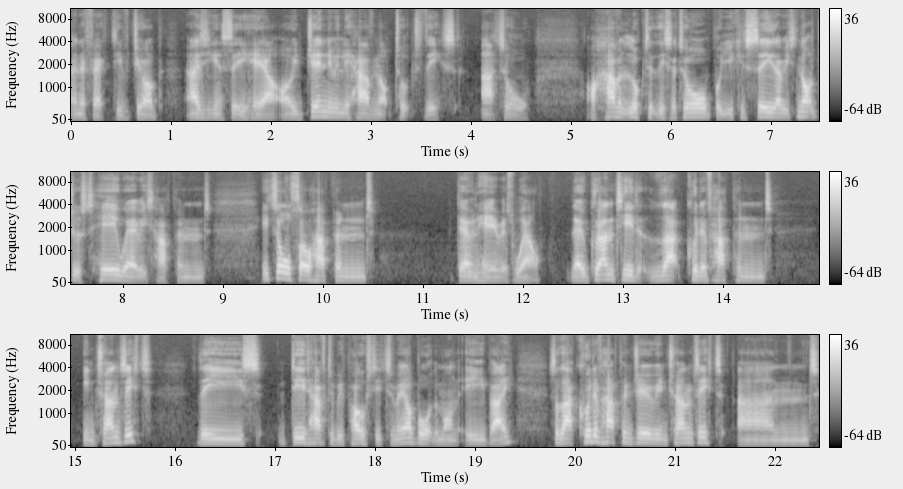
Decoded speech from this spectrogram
an effective job. As you can see here, I genuinely have not touched this at all. I haven't looked at this at all, but you can see that it's not just here where it's happened, it's also happened down here as well. Now granted that could have happened in transit. These did have to be posted to me. I bought them on eBay. So that could have happened during transit and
